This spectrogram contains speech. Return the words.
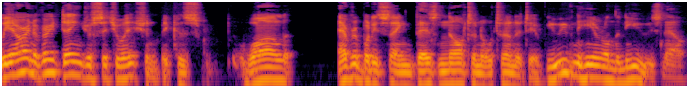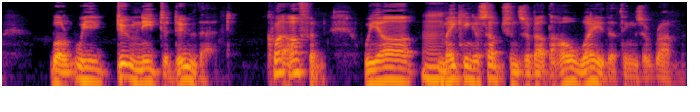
we are in a very dangerous situation because while everybody's saying there's not an alternative, you even hear on the news now, well, we do need to do that. Quite often, we are making assumptions about the whole way that things are run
